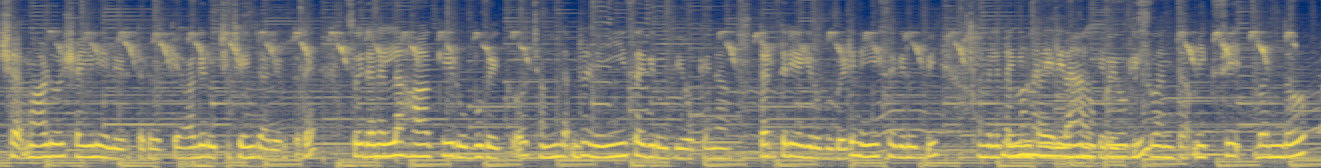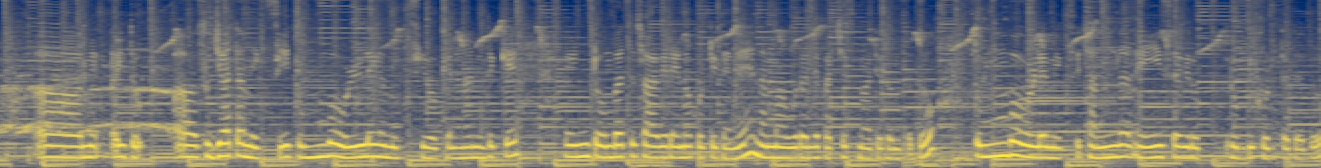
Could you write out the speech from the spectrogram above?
ಶ ಮಾಡುವ ಶೈಲಿಯಲ್ಲಿ ಇರ್ತದೆ ಓಕೆ ಹಾಗೆ ರುಚಿ ಚೇಂಜ್ ಆಗಿರ್ತದೆ. ಸೊ ಇದನ್ನೆಲ್ಲ ಹಾಕಿ ರುಬ್ಬಬೇಕು. ಚಂದ ಅಂದರೆ ನೈಸಾಗಿ ರುಬ್ಬಿ ಓಕೆನಾ ತರ್ತರಿಯಾಗಿ ರುಬ್ಬಬೇಡಿ ನೈಸಾಗಿ ರುಬ್ಬಿ ಆಮೇಲೆ ತೆಂಗಿನಕಾಯಿ ಉಪಯೋಗಿಸುವಂಥ ಮಿಕ್ಸಿ ಬಂದು ಇದು ಸುಜಾತ ಮಿಕ್ಸಿ ತುಂಬ ಒಳ್ಳೆಯ ಮಿಕ್ಸಿ ಓಕೆನಾ ನಾನು ಇದಕ್ಕೆ ಎಂಟು, ಒಂಬತ್ತು ಸಾವಿರ ಏನೋ ಕೊಟ್ಟಿದ್ದೇನೆ. ನಮ್ಮ ಊರಲ್ಲೇ ಪರ್ಚೇಸ್ ಮಾಡಿರುವಂಥದ್ದು. ತುಂಬ ಒಳ್ಳೆ ಮಿಕ್ಸಿ ಚಂದ ನೈಸಾಗಿ ರುಬ್, ರುಬ್ಬಿ ಕೊಡ್ತದೆ ಅದು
